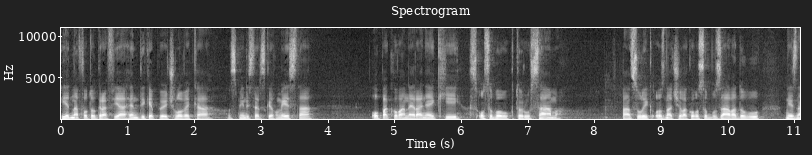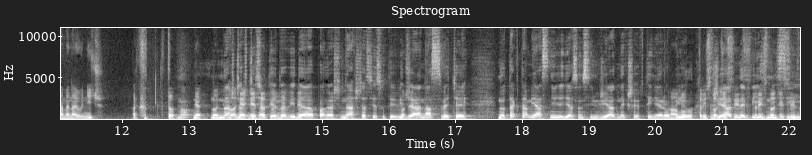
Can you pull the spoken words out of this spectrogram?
Jedna fotografia handicapuje človeka z ministerského miesta, opakované raňajky s osobou, ktorú sám pán Sulík označil ako osobu závadovú, neznamenajú nič? Ako to, no, ne, no, no našťastie no, sú tieto videá, pán Rašin, našťastie sú tie no, videá no, na svete. No tak tam jasne, ja som si žiadne kšefty nerobil, Áno, žiadne biznisy.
